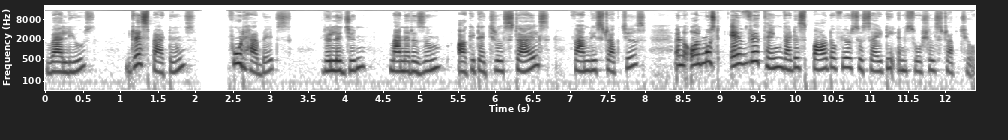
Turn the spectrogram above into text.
values, dress patterns, food habits, religion, mannerism, architectural styles, family structures and almost everything that is part of your society and social structure.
